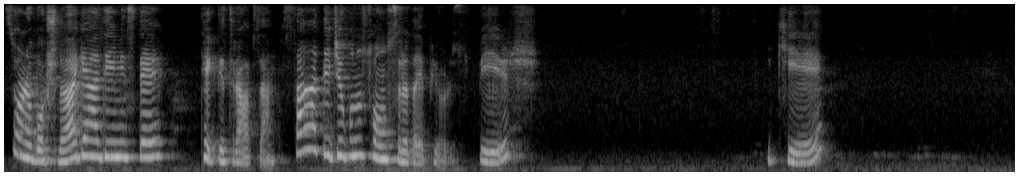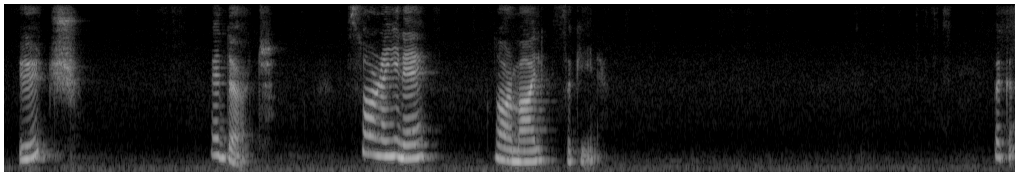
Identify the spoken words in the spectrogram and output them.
Sonra boşluğa geldiğimizde tekli trabzan. Sadece bunu son sırada yapıyoruz. 1 2 3 ve 4. Sonra yine normal sık iğne. Bakın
